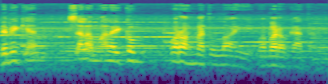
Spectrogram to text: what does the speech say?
Demikian. Assalamualaikum warahmatullahi wabarakatuh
